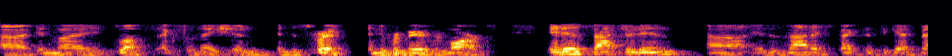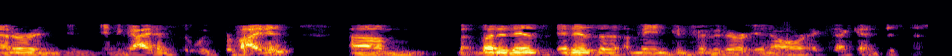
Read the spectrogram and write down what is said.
uh, in my fluff explanation in the script, in the prepared remarks. It is factored in. Uh, it is not expected to get better in the guidance that we've provided. Um, but it is it is a main contributor in our exec ed business.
